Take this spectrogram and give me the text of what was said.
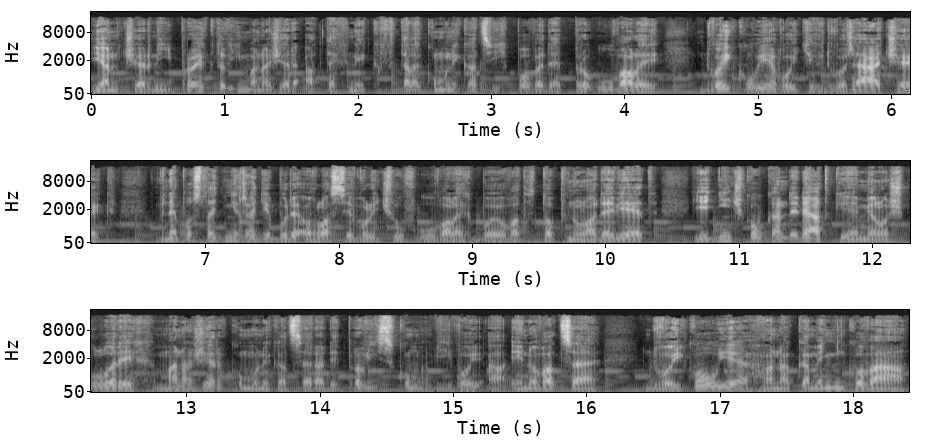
Jan Černý, projektový manažer a technik v telekomunikacích, povede pro úvaly. Dvojkou je Vojtěch Dvořáček. V neposlední řadě bude ohlasy voličů v úvalech bojovat TOP 09. Jedničkou kandidátky je Miloš Ulrich, manažer komunikace Rady pro výzkum, vývoj a inovace. Dvojkou je Hana Kameníková.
